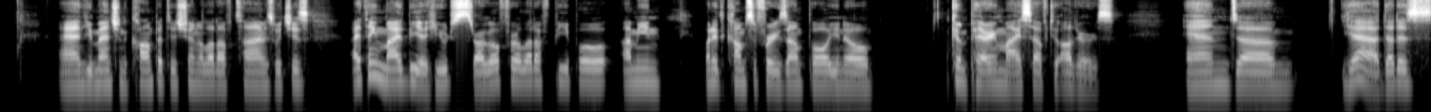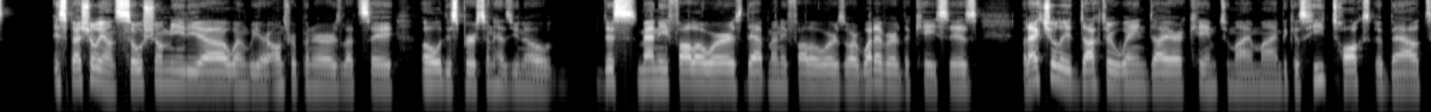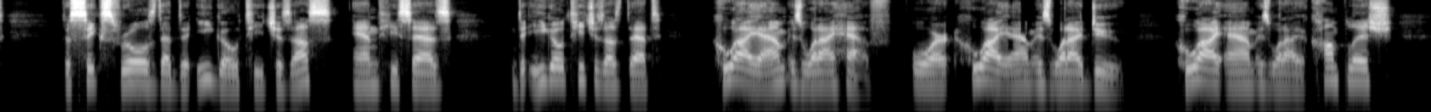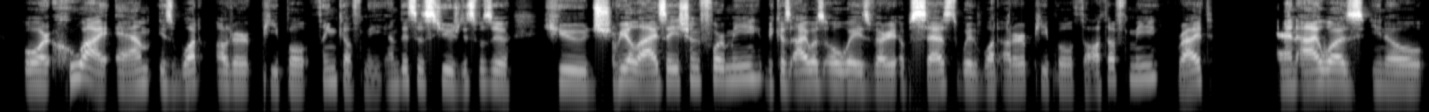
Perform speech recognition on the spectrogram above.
And you mentioned competition a lot of times, which is, I think, might be a huge struggle for a lot of people. I mean, when it comes to, for example, you know, comparing myself to others. And um, yeah, that is especially on social media when we are entrepreneurs. Let's say, oh, this person has, you know, this many followers, that many followers, or whatever the case is. But actually, Dr. Wayne Dyer came to my mind because he talks about the six rules that the ego teaches us. And he says the ego teaches us that who I am is what I have, or who I am is what I do. who I am is what I accomplish, or who I am is what other people think of me. And this is huge. This was a huge realization for me because I was always very obsessed with what other people thought of me, right? And I was, you know,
